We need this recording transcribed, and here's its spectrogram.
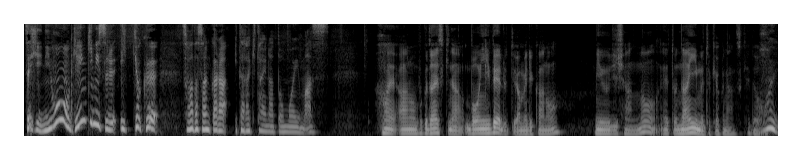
ぜひ日本を元気にする一曲澤田さんからいただきたいなと思います。はい、あの僕大好きなボン・イベールというアメリカのミュージシャンの「えっとナイーム」という曲なんですけど、はい。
